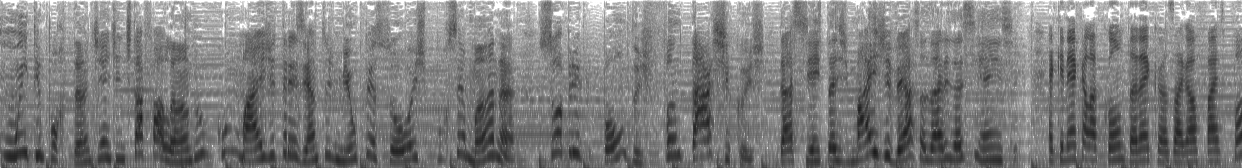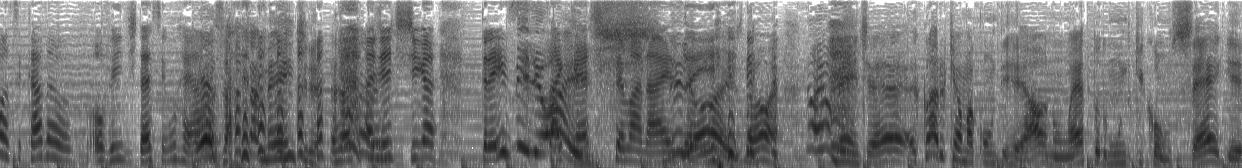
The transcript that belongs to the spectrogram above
muito importante, gente. A gente tá falando com mais de 300 mil pessoas por semana sobre pontos fantásticos da ciência, das mais diversas áreas da ciência. É que nem aquela conta, né, que o Azagal faz. Pô, se cada ouvinte desse um real. Exatamente. exatamente. A gente tinha três Milhões! semanais aí. Milhões, não é. Não, realmente, é, é claro que é uma conta irreal, não é todo mundo que consegue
